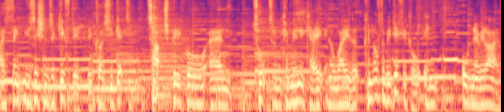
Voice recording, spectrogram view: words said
I think musicians are gifted because you get to touch people and talk to them, communicate in a way that can often be difficult in ordinary life.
